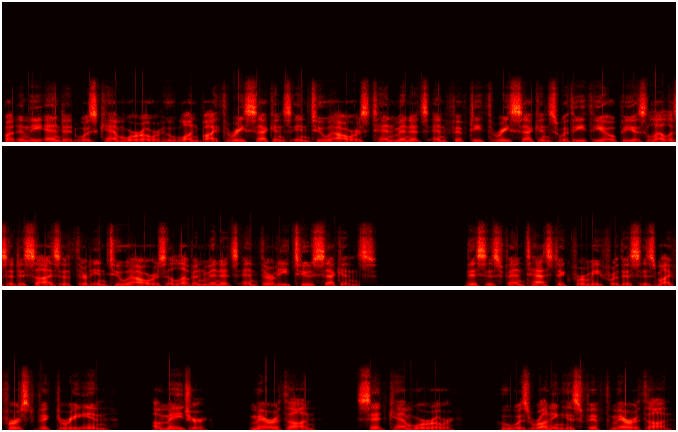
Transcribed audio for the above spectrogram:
But in the end it was Kamworor who won by 3 seconds in 2 hours 10 minutes and 53 seconds with Ethiopia's Lelisa Desisa third in 2 hours 11 minutes and 32 seconds. This is fantastic for me for this is my first victory in, a major, marathon, said Kamworor, who was running his fifth marathon.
